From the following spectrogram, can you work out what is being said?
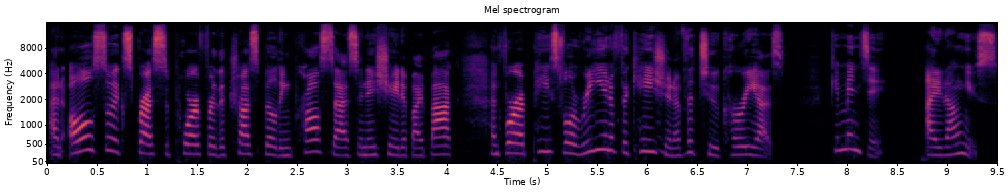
and also express support for the trust building process initiated by Park and for a peaceful reunification of the two Koreas. Kim Min-ji, Arirang News.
